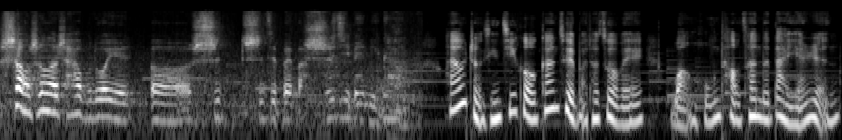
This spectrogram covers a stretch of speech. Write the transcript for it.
上升了差不多也呃十十几倍吧，十几倍，你看。还有整形机构干脆把它作为网红套餐的代言人，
